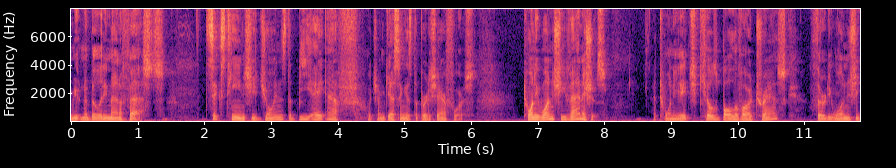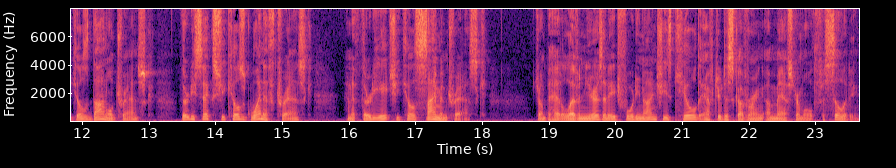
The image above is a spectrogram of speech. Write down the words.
mutant ability manifests. At 16, she joins the BAF, which I'm guessing is the British Air Force. 21, she vanishes. At 28, she kills Bolivar Trask. 31, she kills Donald Trask. 36, she kills Gwyneth Trask. And at 38, she kills Simon Trask. Jump ahead 11 years, at age 49, she's killed after discovering a master mold facility.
